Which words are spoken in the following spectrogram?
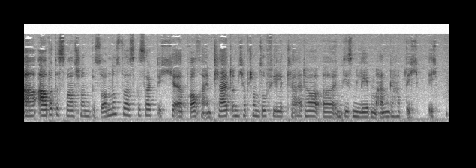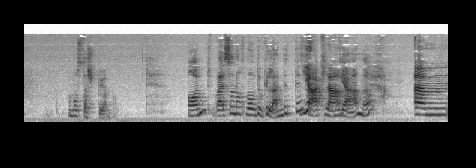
aber das war schon besonders. Du hast gesagt, ich äh, brauche ein Kleid und ich habe schon so viele Kleider äh, in diesem Leben angehabt. Ich, ich muss das spüren. Und weißt du noch, wo du gelandet bist? Ja, klar. Ja, ne? Ähm,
